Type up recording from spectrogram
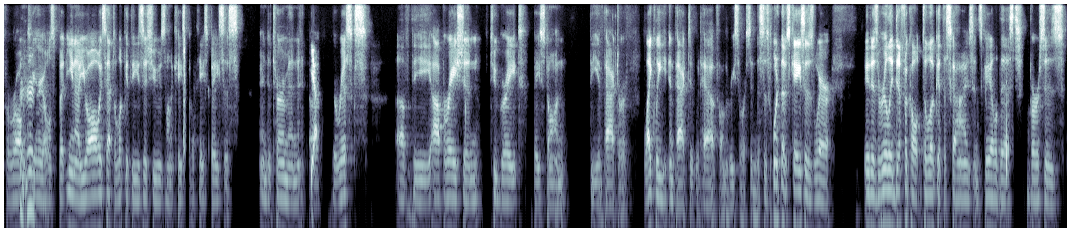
for raw mm-hmm. materials. But you know, you always have to look at these issues on a case by case basis and determine yeah. the risks of the operation too great based on the impact or likely impact it would have on the resource. And this is one of those cases where it is really difficult to look at the skies and scale this versus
